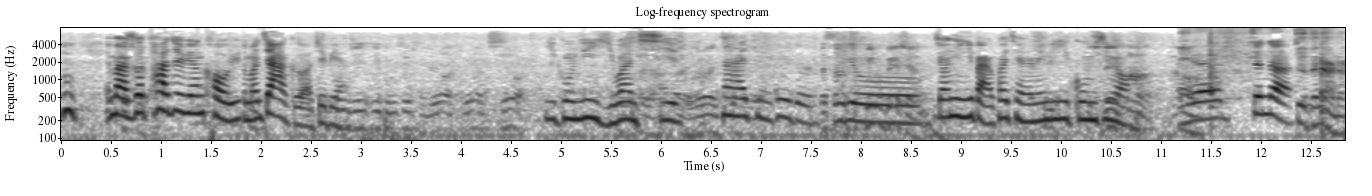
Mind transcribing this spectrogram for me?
哎妈哥，他这边烤鱼什么价格？这边一公斤一万一万七吧。一公斤一万七，那还挺贵的，有将近一百块钱人民币一公斤哦。感觉真的就在哪儿呢？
